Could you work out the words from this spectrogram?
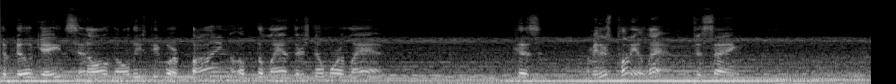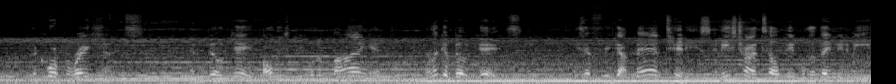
the Bill Gates and all, all these people are buying up the land, there's no more land. Because, I mean, there's plenty of land. I'm just saying, the corporations and Bill Gates, all these people are buying it. And look at Bill Gates. He's a freak got man titties, and he's trying to tell people that they need to be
